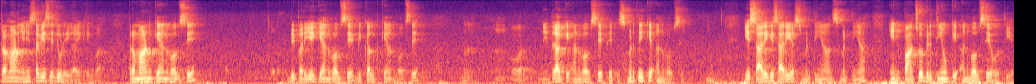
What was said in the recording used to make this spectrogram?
प्रमाण यही सभी से जुड़ेगा एक एक बार। प्रमाण के अनुभव से, विपर्य के अनुभव से, विकल्प के अनुभव से, और निद्रा के अनुभव से, फिर स्मृति के अनुभव से। ये सारी की सारी स्मृतियाँ स्मृतियाँ इन पाँचों वृत्तियों के अनुभव से होती है।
